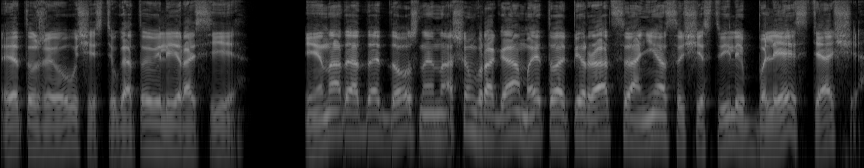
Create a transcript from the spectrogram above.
Эту же участь уготовили и России. И надо отдать должное нашим врагам, эту операцию они осуществили блестяще.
